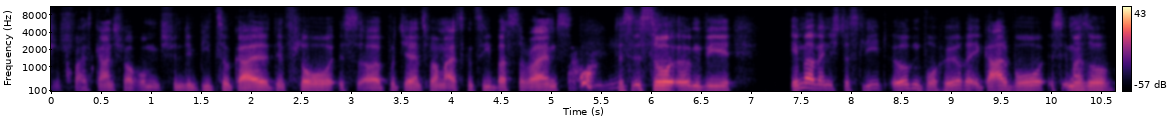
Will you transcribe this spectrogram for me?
ich weiß gar nicht warum, ich finde den Beat so geil, den Flow ist uh, Put Your Hands Where My Eyes Can See, Busta Rhymes. Mhm. Das ist so irgendwie, immer wenn ich das Lied irgendwo höre, egal wo, ist immer so,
